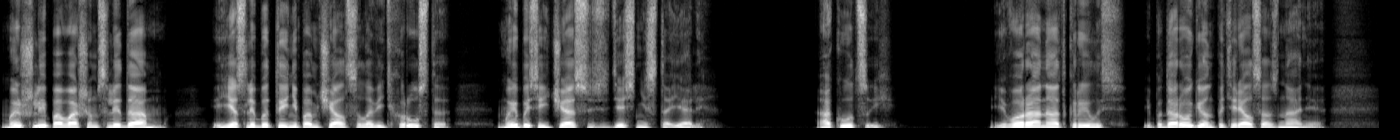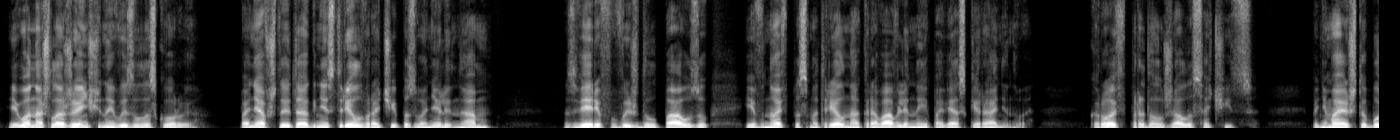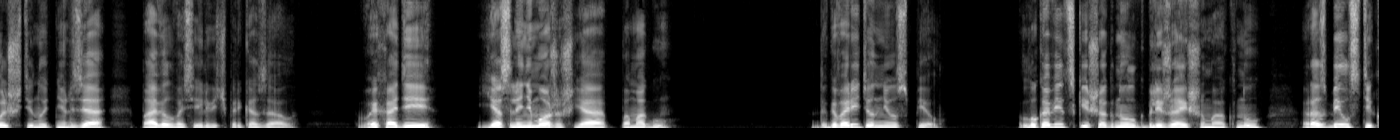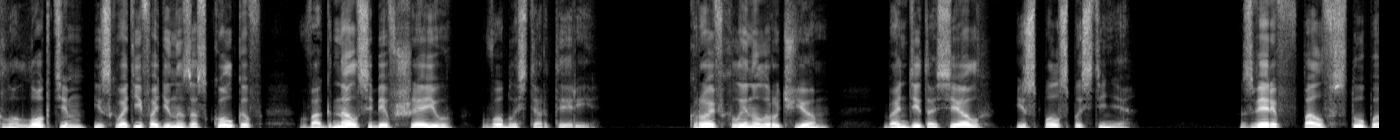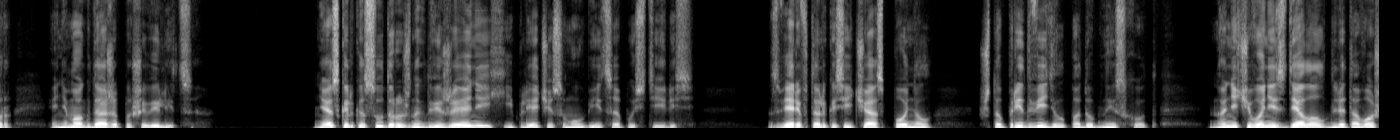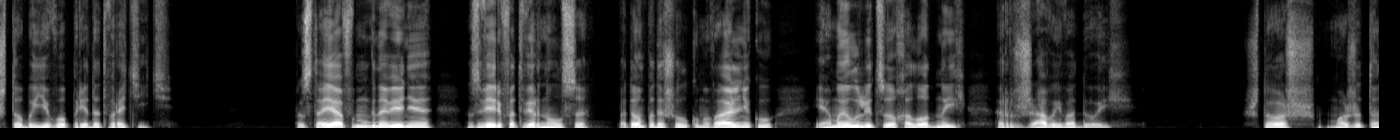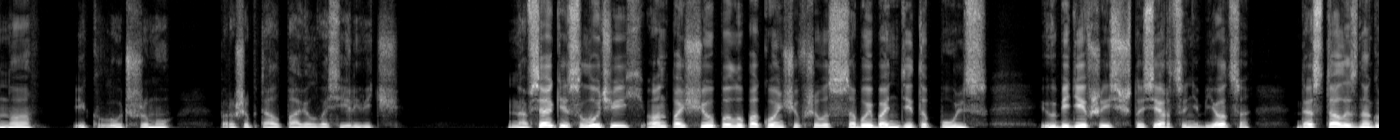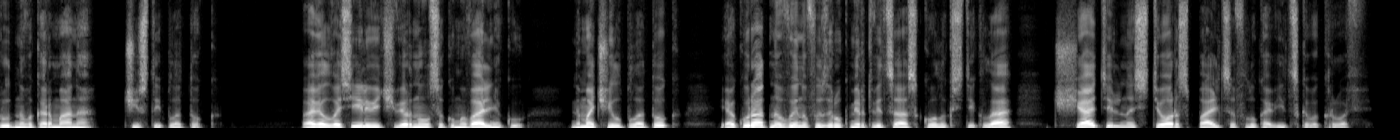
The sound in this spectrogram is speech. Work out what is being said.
Мы шли по вашим следам, если бы ты не помчался ловить хруста, мы бы сейчас здесь не стояли. — а Куцый? Его рана открылась, и по дороге он потерял сознание. Его нашла женщина и вызвала скорую. Поняв, что это огнестрел, врачи позвонили нам. Зверев выждал паузу и вновь посмотрел на окровавленные повязки раненого. Кровь продолжала сочиться. Понимая, что больше тянуть нельзя, Павел Васильевич приказал: "Выходи. Если не можешь, я помогу". Договорить он не успел. Луковицкий шагнул к ближайшему окну, разбил стекло локтем и, схватив один из осколков, вогнал себе в шею в область артерии. Кровь хлынула ручьем. Бандит осел и сполз по стене. Зверев впал в ступор и не мог даже пошевелиться. Несколько судорожных движений, и плечи самоубийцы опустились. Зверев только сейчас понял, что предвидел подобный исход, но ничего не сделал для того, чтобы его предотвратить. Постояв мгновение, Зверев отвернулся, потом подошел к умывальнику и омыл лицо холодной ржавой водой. Что ж, может, оно и к лучшему, прошептал Павел Васильевич. На всякий случай он пощупал у покончившего с собой бандита пульс и, убедившись, что сердце не бьется, достал из нагрудного кармана чистый платок. Павел Васильевич вернулся к умывальнику, намочил платок и, аккуратно вынув из рук мертвеца осколок стекла, тщательно стер с пальцев Луковицкого кровь.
